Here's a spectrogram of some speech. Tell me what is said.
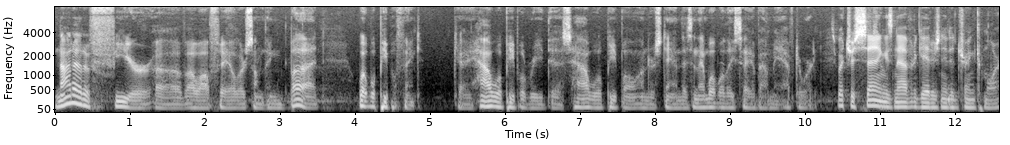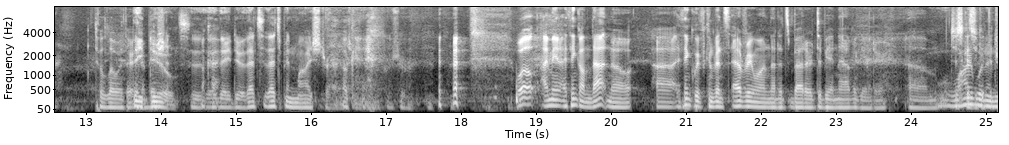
not out of fear of oh I'll fail or something, but what will people think? Okay. How will people read this? How will people understand this? And then what will they say about me afterward? So what you're saying is navigators need to drink more to lower their They do. inhibitions. Th- Okay. They do. That's that's been my strategy. Okay. For sure. Well, I mean, I think on that note, uh, I think we've convinced everyone that it's better to be a navigator. Um, just Why would get to drink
